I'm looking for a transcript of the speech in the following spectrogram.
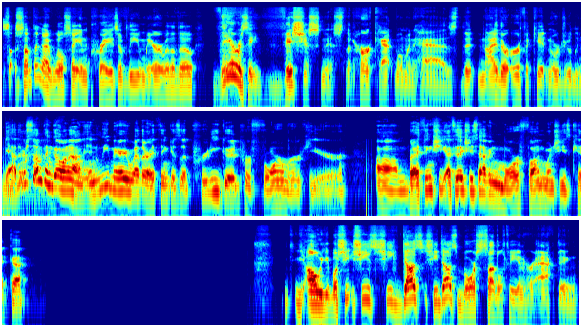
So, something I will say in praise of Lee Meriwether, though, there is a viciousness that her Catwoman has that neither Eartha Kitt nor Julie. Yeah, Newmar there's has. something going on, and Lee Meriwether, I think, is a pretty good performer here. Um, but I think she, I feel like she's having more fun when she's Kitka. Oh, well, she she's she does she does more subtlety in her acting.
